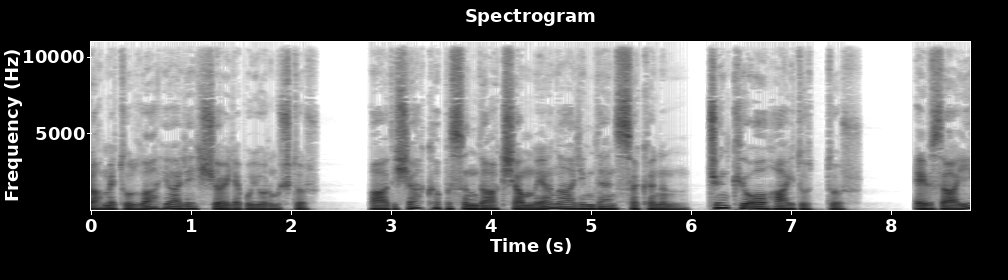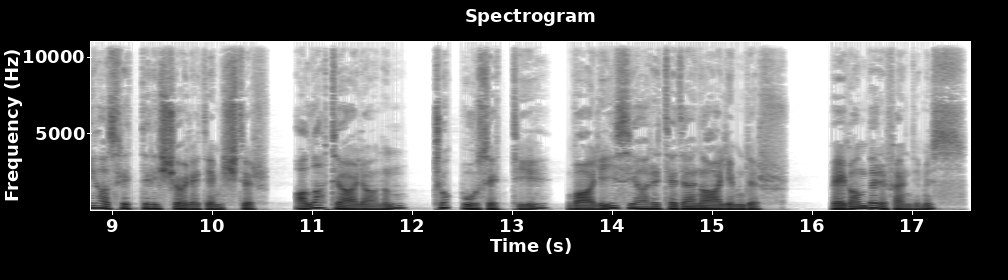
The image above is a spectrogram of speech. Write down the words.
rahmetullahi aleyh şöyle buyurmuştur. Padişah kapısında akşamlayan alimden sakının. Çünkü o hayduttur. Evzai Hazretleri şöyle demiştir. Allah Teala'nın çok buğz ettiği valiyi ziyaret eden alimdir. Peygamber Efendimiz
